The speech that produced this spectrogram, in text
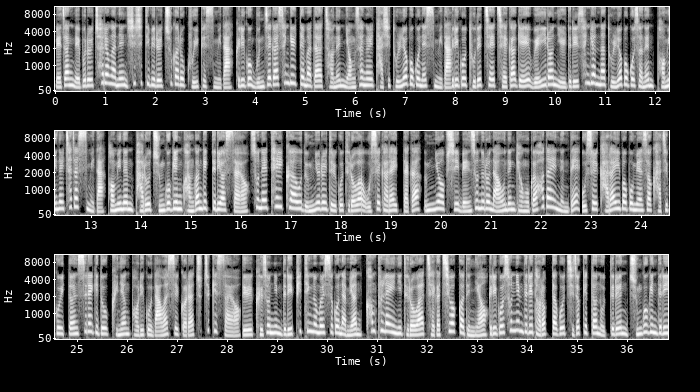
매장 내부를 촬영하는 CCTV를 추가로 구입했습니다. 그리고 문제가 생길 때마다 저는 영상을 다시 돌려보곤 했습니다. 그리고 도대체 제 가게에 왜 이런 일들이 생겼나 돌려보고서는 범인을 찾았습니다. 범인은 바로 중국인 관광객들이었어요. 손에 테이크아웃 음료를 들고 들어와 옷을 갈아입다가 음료 없이 맨손으로 나오는 경우가 허다했는데 옷을 갈아입어 보면서 가지고 있던 쓰레기도 그냥 버리고 나왔을 거라 추측했어요. 늘 그 손님들이 피팅 룸을 쓰고 나면 컴플레인이 들어와 제가 치웠거든요. 그리고 손님들이 더럽다고 지적했던 옷들은 중국인들이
